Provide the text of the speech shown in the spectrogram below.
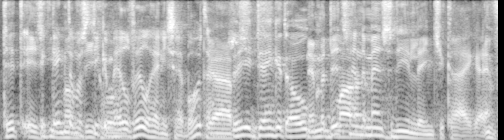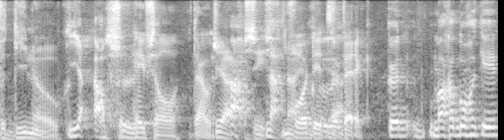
dit is ik denk dat we stiekem gewoon- heel veel hennies hebben hoor. Ja. Dus ik denk het ook. Nee, maar dit zijn de mensen die een lintje krijgen en verdienen ook. Ja, absoluut. Heeft ze al trouwens. Ja, precies. nou, Nou, voor dit goed. werk. Kun- mag het nog een keer?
